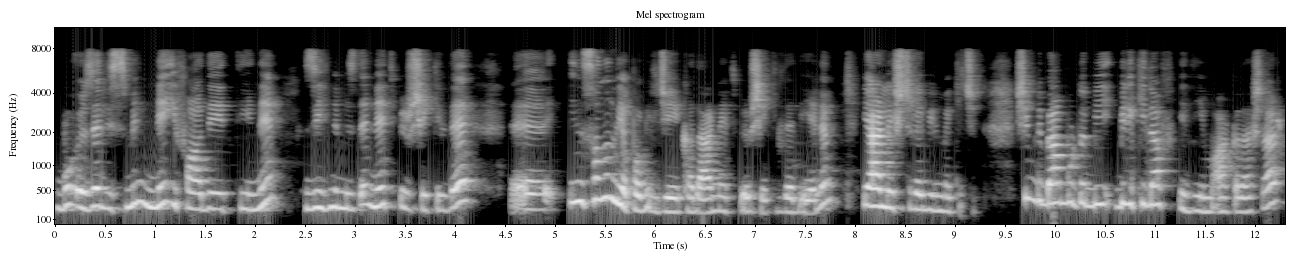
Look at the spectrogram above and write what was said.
bu özel ismin ne ifade ettiğini zihnimizde net bir şekilde insanın yapabileceği kadar net bir şekilde diyelim yerleştirebilmek için. Şimdi ben burada bir, bir iki laf edeyim arkadaşlar.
